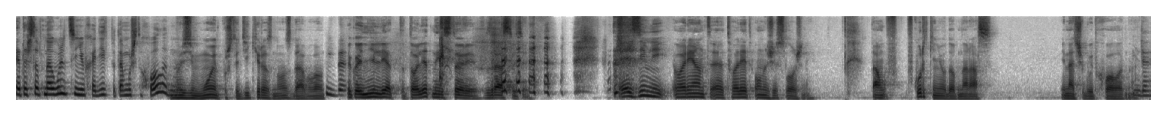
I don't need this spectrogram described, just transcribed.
Это чтобы на улицу не уходить, потому что холодно? Ну, зимой, потому что дикий разнос, да, бывал. Да. Такой не лето, туалетные истории. Здравствуйте. Э, Зимний вариант э, туалет, он уже сложный. Там в, в куртке неудобно раз, иначе будет холодно. Да.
